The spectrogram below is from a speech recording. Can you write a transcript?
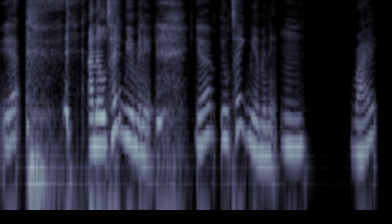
Yeah. and it'll take me a minute. yeah. It'll take me a minute, Mm. right?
